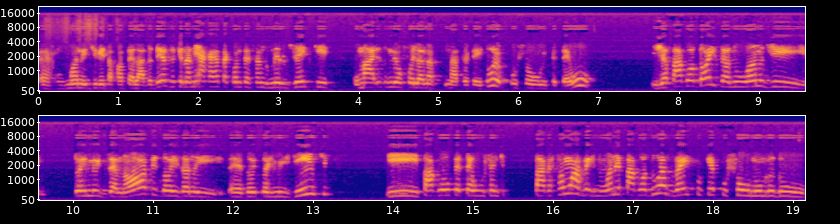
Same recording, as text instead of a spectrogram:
é, arrumando direito a papelada desde que na minha casa está acontecendo do mesmo jeito que o marido meu foi lá na, na prefeitura, puxou o IPTU e já pagou dois anos, no ano de 2019, dois anos e, é, dois, 2020 e pagou o a gente paga só uma vez no ano, ele pagou duas vezes porque puxou o número do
